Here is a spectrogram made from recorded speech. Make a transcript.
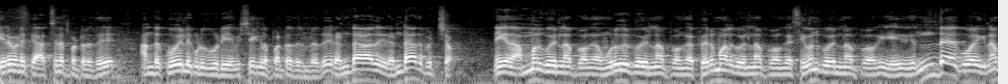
இறைவனுக்கு அர்ச்சனை பண்ணுறது அந்த கோயிலுக்கு கொடுக்கக்கூடிய விஷயங்களை பண்ணுறதுன்றது ரெண்டாவது ரெண்டாவது பட்சம். நீங்கள் அது அம்மன் கோயிலெலாம் போங்க முருகர் கோயிலெலாம் போங்க பெருமாள் கோயிலெலாம் போங்க சிவன் கோயிலெலாம் போங்க எந்த கோயிலுக்குனா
